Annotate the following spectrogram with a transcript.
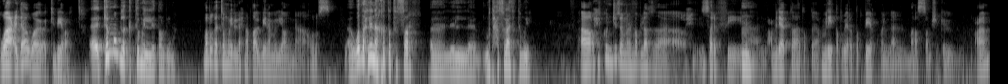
واعدة وكبيرة آه، كم مبلغ التمويل اللي طالبينه؟ مبلغ التمويل اللي إحنا طالبينه مليون آه، ونص وضح لنا خطة الصرف للمتحصلات التمويل. آه راح يكون جزء من المبلغ آه راح ينصرف في. آه عمليات تط- عملية تطوير التطبيق والمنصة بشكل عام.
